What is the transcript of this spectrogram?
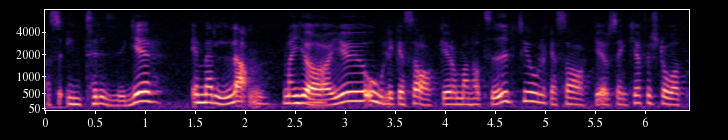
alltså, intriger emellan. Man gör ju olika saker och man har tid till olika saker och sen kan jag förstå att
